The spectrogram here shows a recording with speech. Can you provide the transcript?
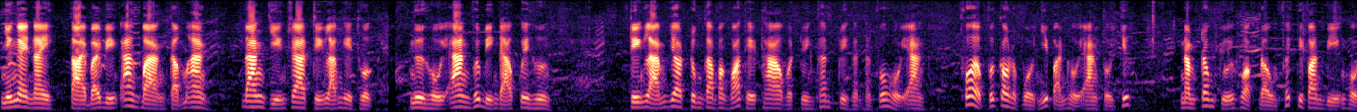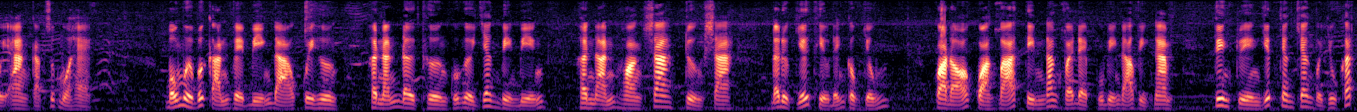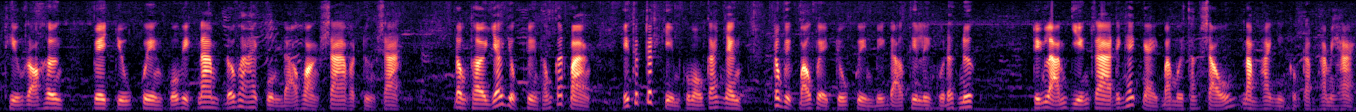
Những ngày này, tại bãi biển An Bàng, Cẩm An đang diễn ra triển lãm nghệ thuật Người Hội An với biển đảo quê hương. Triển lãm do Trung tâm Văn hóa Thể thao và Truyền thanh Truyền hình thành phố Hội An phối hợp với câu lạc bộ nhiếp ảnh Hội An tổ chức, nằm trong chuỗi hoạt động Festival biển Hội An cảm xúc mùa hè. 40 bức ảnh về biển đảo quê hương, hình ảnh đời thường của người dân miền biển, hình ảnh Hoàng Sa, Trường Sa đã được giới thiệu đến công chúng. Qua đó quảng bá tiềm năng vẻ đẹp của biển đảo Việt Nam, tuyên truyền giúp nhân dân và du khách hiểu rõ hơn về chủ quyền của Việt Nam đối với hai quần đảo Hoàng Sa và Trường Sa. Đồng thời giáo dục truyền thống cách mạng, ý thức trách nhiệm của mỗi cá nhân trong việc bảo vệ chủ quyền biển đảo thiêng liêng của đất nước. Triển lãm diễn ra đến hết ngày 30 tháng 6 năm 2022.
